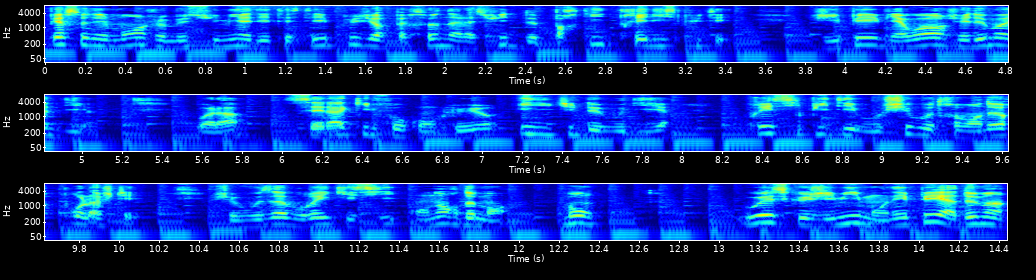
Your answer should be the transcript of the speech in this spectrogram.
Personnellement, je me suis mis à détester plusieurs personnes à la suite de parties très disputées. JP, viens voir, j'ai deux mots à dire. Voilà, c'est là qu'il faut conclure, inutile de vous dire, précipitez-vous chez votre vendeur pour l'acheter. Je vous avouerai qu'ici, on en redemande. Bon, où est-ce que j'ai mis mon épée à deux mains?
